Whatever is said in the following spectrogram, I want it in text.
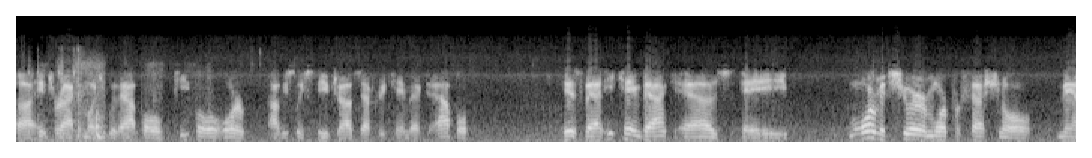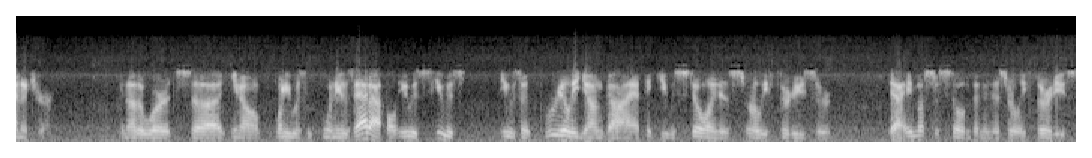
uh, interact much with Apple people or obviously Steve Jobs after he came back to Apple, is that he came back as a more mature, more professional manager. In other words, uh, you know, when he was when he was at Apple, he was he was he was a really young guy. I think he was still in his early 30s, or yeah, he must have still been in his early 30s,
